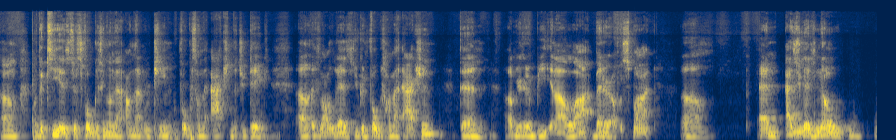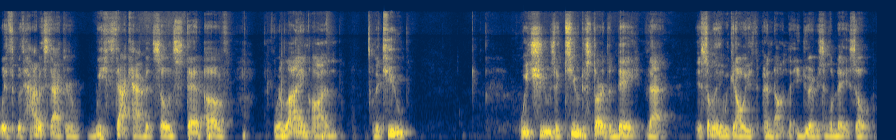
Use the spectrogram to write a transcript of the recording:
Um, but the key is just focusing on that on that routine focus on the action that you take. Uh, as long as you can focus on that action then um, you're going to be in a lot better of a spot. Um, and as you guys know with with habit stacker we stack habits. So instead of relying on the cue we choose a cue to start the day that is something that we can always depend on that you do every single day. So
